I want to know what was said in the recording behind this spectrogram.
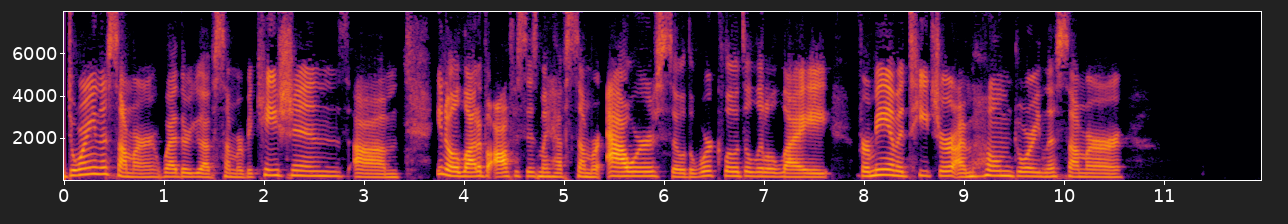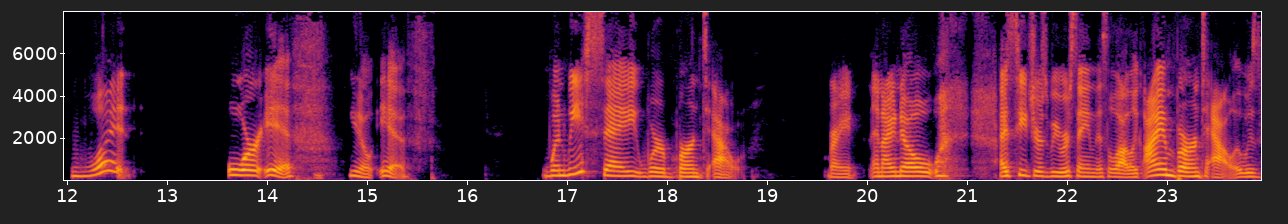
during the summer, whether you have summer vacations, um, you know, a lot of offices might have summer hours, so the workload's a little light. For me, I'm a teacher, I'm home during the summer. What, or if, you know, if, when we say we're burnt out, right? And I know as teachers, we were saying this a lot like, I am burnt out. It was,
